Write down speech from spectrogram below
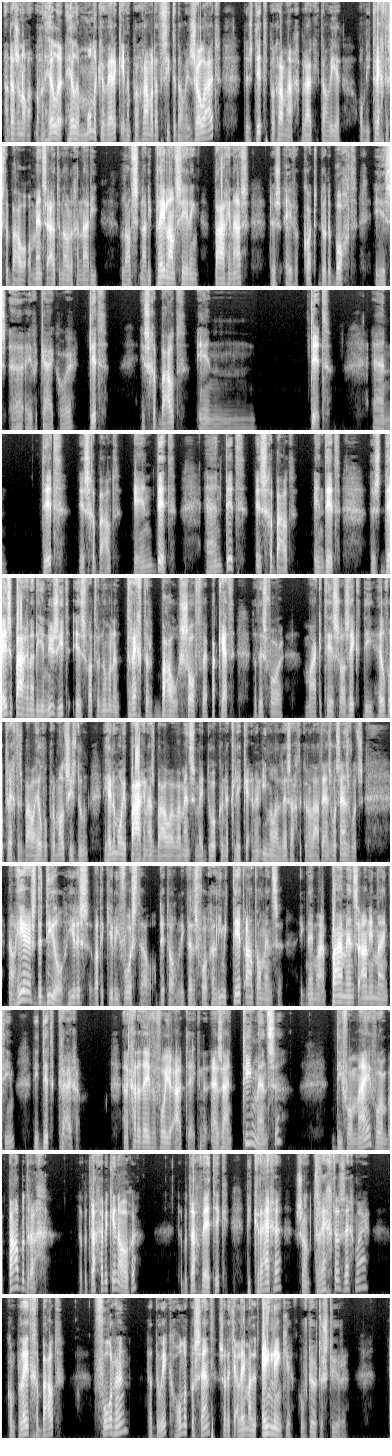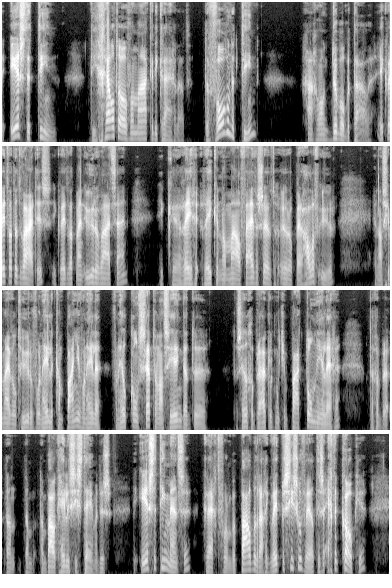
Nou, dat is nog, nog een hele, hele monnikenwerk in een programma dat ziet er dan weer zo uit. Dus dit programma gebruik ik dan weer om die trechters te bouwen, om mensen uit te nodigen naar die, naar die pre-lancering pagina's. Dus even kort door de bocht is, uh, even kijken hoor. Dit is gebouwd in dit. En dit is gebouwd in dit. En dit is gebouwd in dit. Dus deze pagina die je nu ziet is wat we noemen een trechterbouw software pakket. Dat is voor marketeers zoals ik, die heel veel trechters bouwen, heel veel promoties doen, die hele mooie pagina's bouwen waar mensen mee door kunnen klikken en hun e-mailadres achter kunnen laten enzovoorts enzovoorts. Nou, hier is de deal. Hier is wat ik jullie voorstel op dit ogenblik. Dat is voor een gelimiteerd aantal mensen. Ik neem maar een paar mensen aan in mijn team die dit krijgen. En ik ga dat even voor je uittekenen. Er zijn 10 mensen die voor mij voor een bepaald bedrag, dat bedrag heb ik in ogen, dat bedrag weet ik, die krijgen zo'n trechter, zeg maar, compleet gebouwd voor hun. Dat doe ik 100%, zodat je alleen maar één linkje hoeft door te sturen. De eerste 10 die geld overmaken, die krijgen dat. De volgende 10 gaan gewoon dubbel betalen. Ik weet wat het waard is. Ik weet wat mijn uren waard zijn. Ik uh, reken normaal 75 euro per half uur. En als je mij wilt huren voor een hele campagne, voor een, hele, voor een heel concept, een lancering, dat, uh, dat is heel gebruikelijk, moet je een paar ton neerleggen. Dan, dan, dan, bouw ik hele systemen. Dus de eerste 10 mensen krijgt voor een bepaald bedrag, ik weet precies hoeveel, het is echt een koopje.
